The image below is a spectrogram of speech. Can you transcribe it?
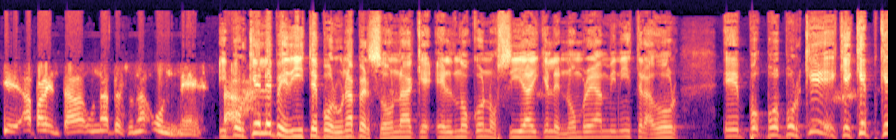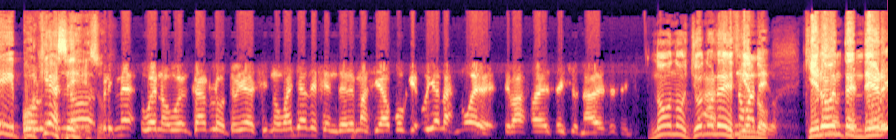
que aparentaba una persona honesta. ¿Y por qué le pediste por una persona que él no conocía y que le nombre administrador? Eh, por, qué? ¿Qué, qué, qué por qué haces eso? bueno, Carlos, te voy a decir, no vaya a defender demasiado porque hoy a las nueve te vas a decepcionar de ese señor. No, no, yo no le defiendo. quiero entender,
